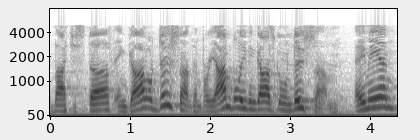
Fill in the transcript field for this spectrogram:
about your stuff, and God will do something for you. I'm believing God's going to do something. Amen.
